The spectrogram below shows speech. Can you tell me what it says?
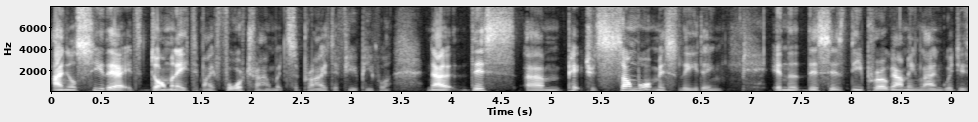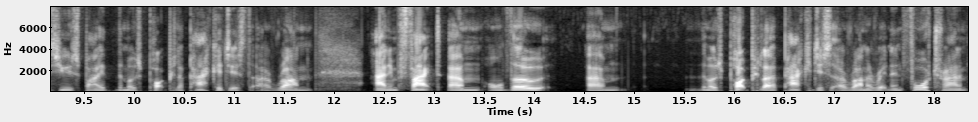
And you'll see there it's dominated by Fortran, which surprised a few people. Now, this um, picture is somewhat misleading in that this is the programming languages used by the most popular packages that are run. And in fact, um, although um, the most popular packages that are run are written in Fortran,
